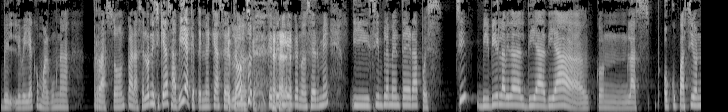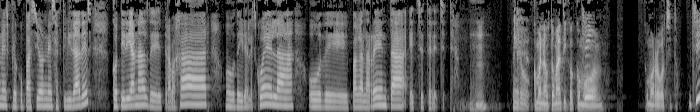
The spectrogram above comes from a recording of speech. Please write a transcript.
le veía como alguna razón para hacerlo, ni siquiera sabía que tenía que hacerlo, que- que tenía que conocerme. Y simplemente era pues sí, vivir la vida del día a día con las ocupaciones, preocupaciones, actividades cotidianas de trabajar o de ir a la escuela o de pagar la renta, etcétera, etcétera. Pero Como en automático, como, como robotcito. sí,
